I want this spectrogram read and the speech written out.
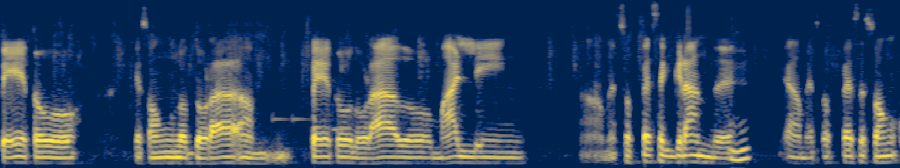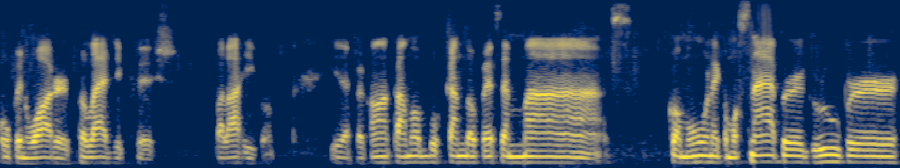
peto, que son los dorados, um, peto, dorado, marlin, um, esos peces grandes, esos peces son open water, pelagic fish, pelágicos. Y después cuando estamos buscando peces más comunes como snapper, grouper,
